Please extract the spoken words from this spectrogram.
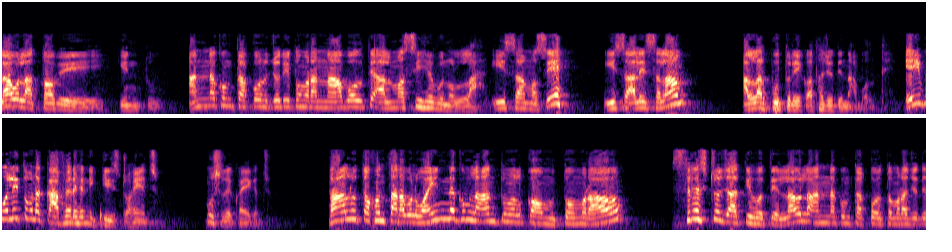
লাউলা তবে কিন্তু আন্নাকুম তাকুন, যদি তোমরা না বলতে আল মাসিহেবুল্লাহ ঈসা মাসিহ, ঈসা আলী সালাম, আল্লাহর পুত্র এই কথা যদি না বলতে। এই বলেই তোমরা কাফের হে নিকৃষ্ট হয়েছ, মুশরেক হয়ে গেছো। তাহলে তখন তারা বলব আইন্নাকুম আন্তুমল কম তোমরাও শ্রেষ্ঠ জাতি হতে, লাউলা আন্নাকুম তাকুন, তোমরা যদি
